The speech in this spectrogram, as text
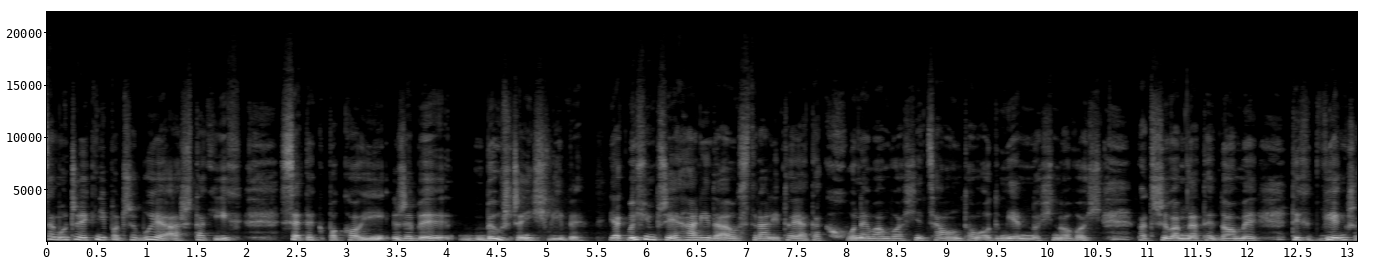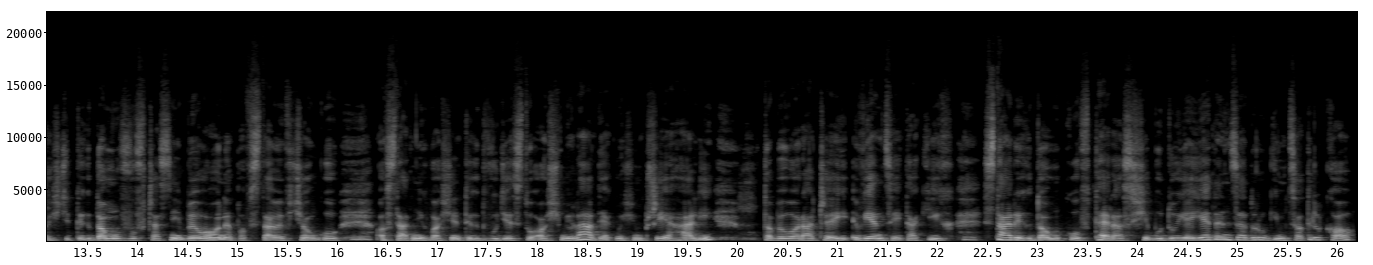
samo człowiek nie potrzebuje aż takich setek pokoi, żeby był szczęśliwy. Jak myśmy przyjechali do Australii, to ja tak chłonęłam właśnie całą tą odmienność, nowość. Patrzyłam na te domy. Tych, większości tych domów wówczas nie było. One powstały w ciągu ostatnich właśnie tych 28 lat. Jak myśmy przyjechali, to było raczej więcej takich starych domków. Teraz się buduje jeden za drugim, co tylko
